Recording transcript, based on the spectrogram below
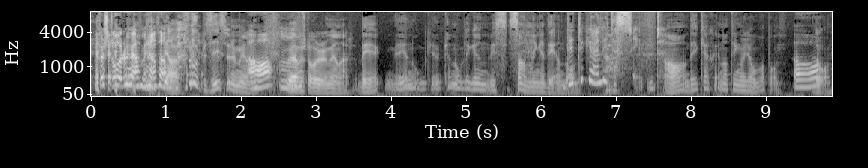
Förstår du hur jag menar? Jag förstår precis hur du menar. Ja, mm. Och jag förstår hur du menar. Det, det är nog, kan nog ligga en viss sanning i det ändå. Det tycker jag är lite synd. Ja, det kanske är någonting att jobba på. Ja. Då.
